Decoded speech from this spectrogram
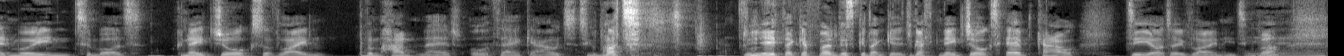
er mwyn, tymod, gwneud jokes o flaen fy mhartner o ddegawd. Ti'n gwybod? Dwi'n eitha gyffyrddus gyda'n gilydd. Dwi'n gallu gwneud jokes heb cael diod o'i flaen hi, ti'n gwybod? Yeah.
